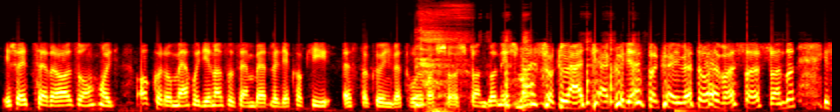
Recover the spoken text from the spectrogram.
és egyszerre azon, hogy akarom-e, hogy én az az ember legyek, aki ezt a könyvet olvassa a strandon, és mások látják, hogy ezt a könyvet olvassa a strandon, és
